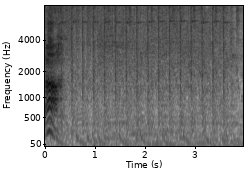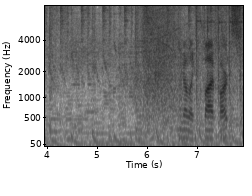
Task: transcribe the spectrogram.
Ah! Got like five hearts.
